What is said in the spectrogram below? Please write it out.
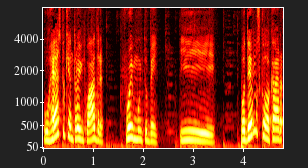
O resto que entrou em quadra foi muito bem. E podemos colocar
